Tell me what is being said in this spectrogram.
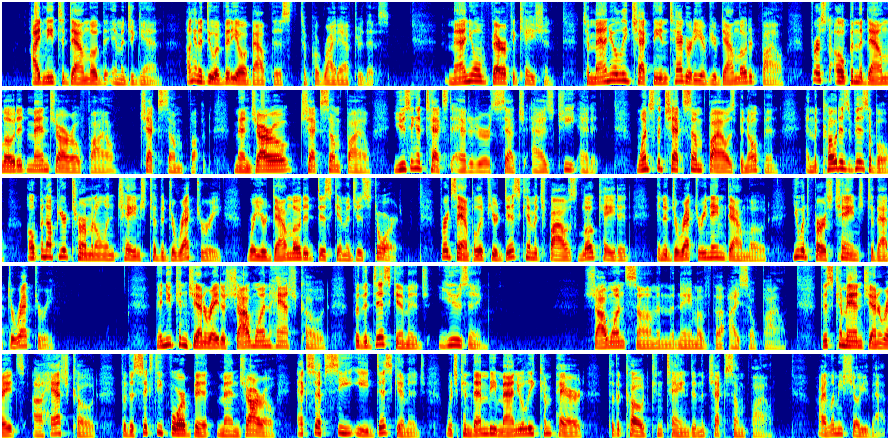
I'd need to download the image again. I'm going to do a video about this to put right after this. Manual verification. To manually check the integrity of your downloaded file, first open the downloaded Manjaro file, checksum Manjaro checksum file using a text editor such as gedit. Once the checksum file has been opened and the code is visible, open up your terminal and change to the directory where your downloaded disk image is stored. For example, if your disk image file is located in a directory named download, you would first change to that directory. Then you can generate a SHA-1 hash code for the disk image using SHA-1SUM and the name of the ISO file. This command generates a hash code for the 64-bit Manjaro XFCE disk image, which can then be manually compared to the code contained in the checksum file. All right, let me show you that.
